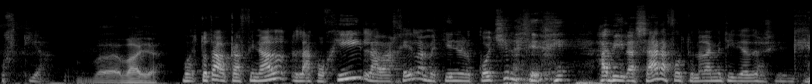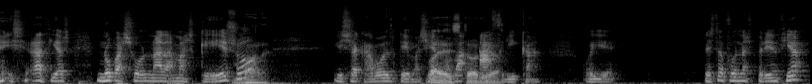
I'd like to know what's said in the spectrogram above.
Hostia. Vaya. Pues total, que al final la cogí, la bajé, la metí en el coche, la llevé a Vilasar. Afortunadamente, gracias, no pasó nada más que eso. Y se acabó el tema. Se llamaba África. Oye, esta fue una experiencia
